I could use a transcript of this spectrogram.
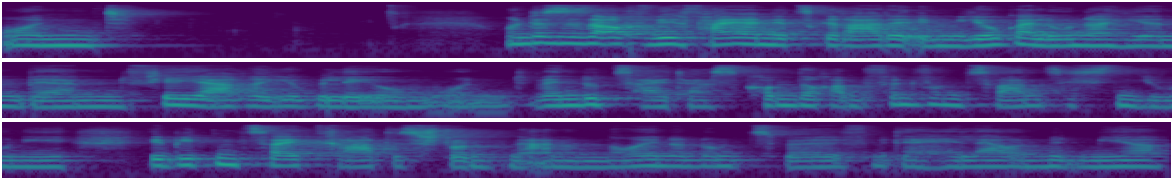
Und und das ist auch, wir feiern jetzt gerade im Yoga Luna hier in Bern vier Jahre Jubiläum. Und wenn du Zeit hast, komm doch am 25. Juni. Wir bieten zwei Gratisstunden an, um neun und um zwölf mit der Hella und mit mir.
